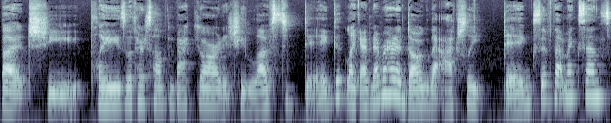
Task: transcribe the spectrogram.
But she plays with herself in the backyard and she loves to dig. Like I've never had a dog that actually digs, if that makes sense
